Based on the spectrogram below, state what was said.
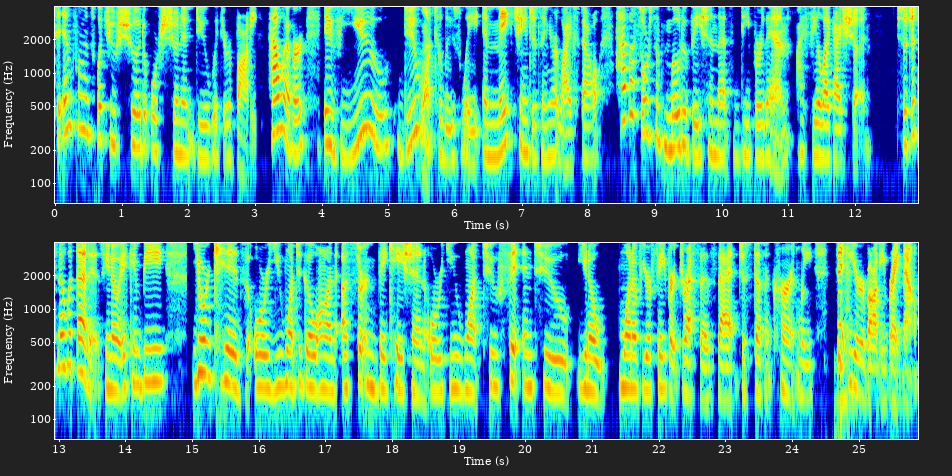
to influence what you should or shouldn't do with your body. However, if you do want to lose weight and make changes in your lifestyle, have a source of motivation that's deeper than I feel like I should. So just know what that is. You know, it can be your kids, or you want to go on a certain vacation, or you want to fit into, you know, one of your favorite dresses that just doesn't currently fit your body right now.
